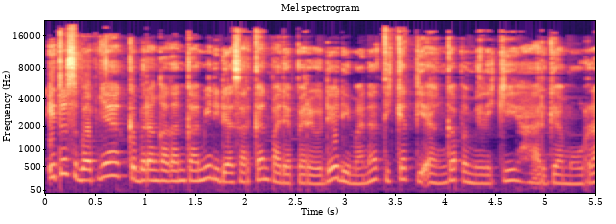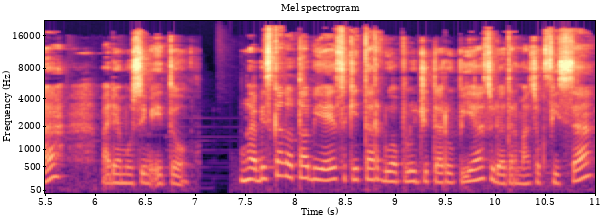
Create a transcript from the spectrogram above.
Itu sebabnya keberangkatan kami didasarkan pada periode di mana tiket dianggap memiliki harga murah pada musim itu. Menghabiskan total biaya sekitar 20 juta rupiah sudah termasuk visa,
